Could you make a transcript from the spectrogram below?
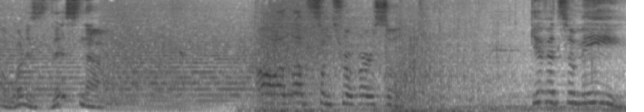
Oh, what is this now? Oh, I love some traversal. Give it to me.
